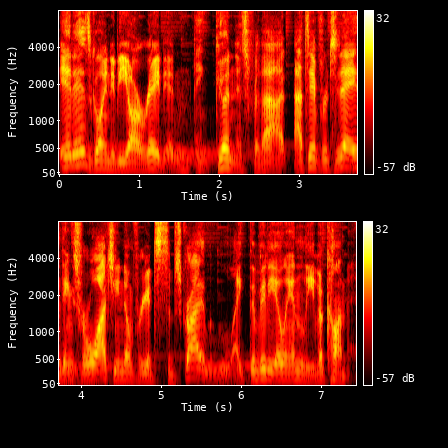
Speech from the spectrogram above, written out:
It is going to be R rated, thank goodness for that. That's it for today. Thanks for watching. Don't forget to subscribe, like the video, and leave a comment.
